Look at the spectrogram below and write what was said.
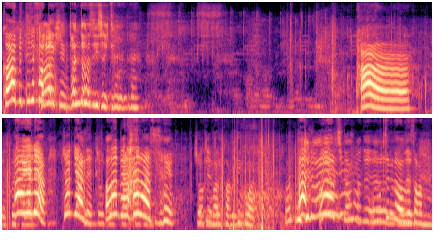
Kar bir drift at bakayım. Ben de onu diyecektim. Yaklaş. Aa geliyor. Çok geldi. Çok Allah belanı versin. Çok Bakın bak taktik var. Bak Ha, ultim Dalmadı. Ultim de oldu sandım.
